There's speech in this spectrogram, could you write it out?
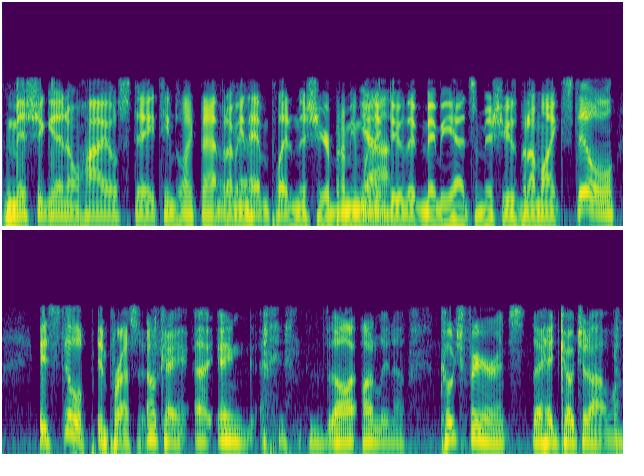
Michigan, Ohio State, teams like that. But I mean, they haven't played them this year. But I mean, when Yeah. they do, they've maybe had some issues. But I'm like, still, it's still impressive. Okay, uh, and oddly enough, Coach Ferentz, the head coach at Iowa,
